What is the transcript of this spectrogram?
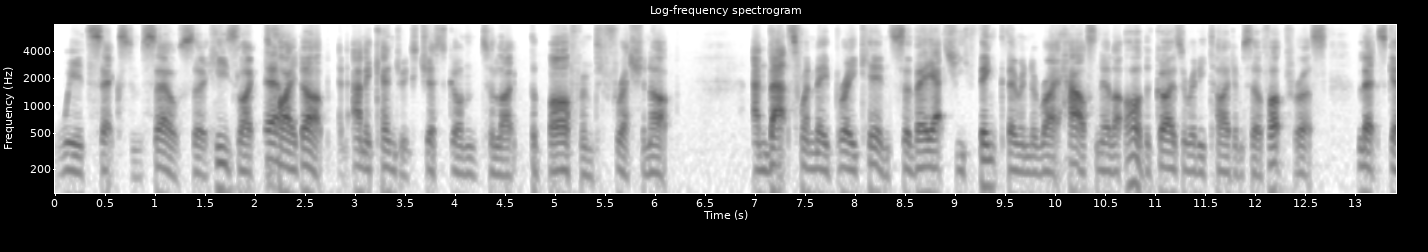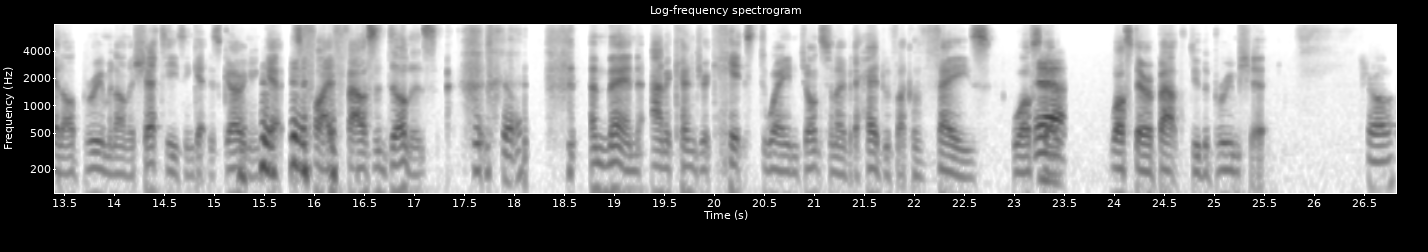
weird sex themselves. So he's like Yeah. tied up, and Anna Kendrick's just gone to like the bathroom to freshen up, and that's when they break in. So they actually think they're in the right house, and they're like, "Oh, the guy's already tied himself up for us. Let's get our broom and our machetes and get this going and get this five thousand dollars." And then Anna Kendrick hits Dwayne Johnson over the head with like a vase whilst Yeah, they're whilst they're about to do the broom shit. sure.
